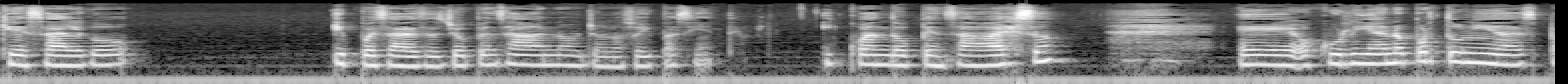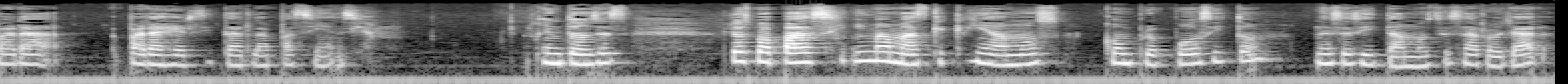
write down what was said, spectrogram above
que es algo y pues a veces yo pensaba, no, yo no soy paciente. Y cuando pensaba eso, eh, ocurrían oportunidades para, para ejercitar la paciencia. Entonces, los papás y mamás que criamos con propósito necesitamos desarrollar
